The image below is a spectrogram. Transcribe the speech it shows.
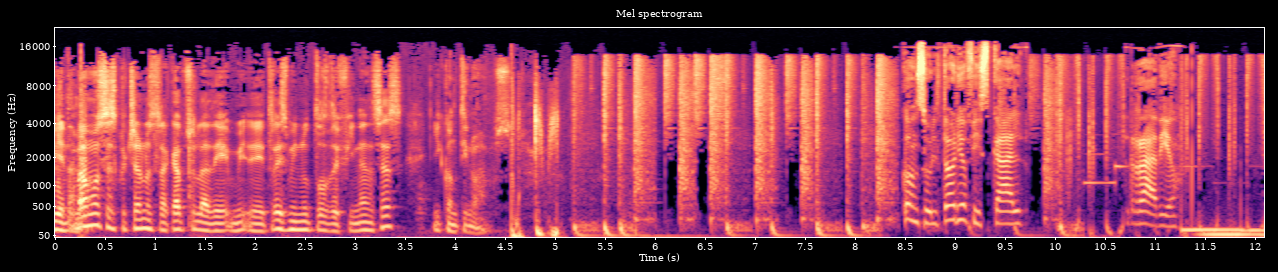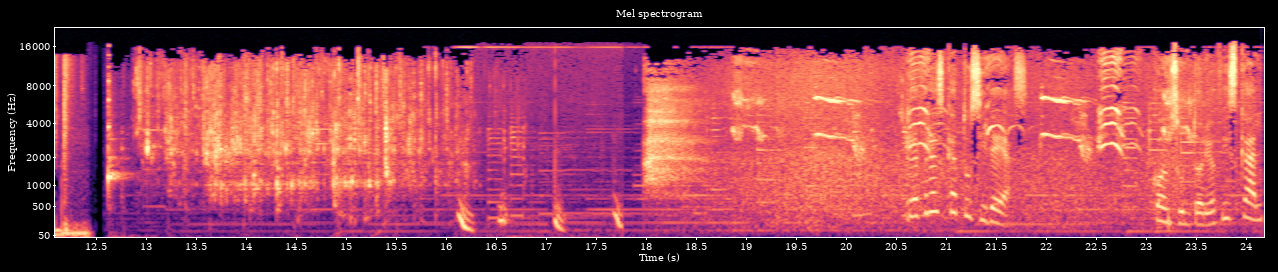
Bien, vamos a escuchar nuestra cápsula de, de tres minutos de finanzas y continuamos. Consultorio Fiscal Radio. Refresca tus ideas. Consultorio Fiscal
